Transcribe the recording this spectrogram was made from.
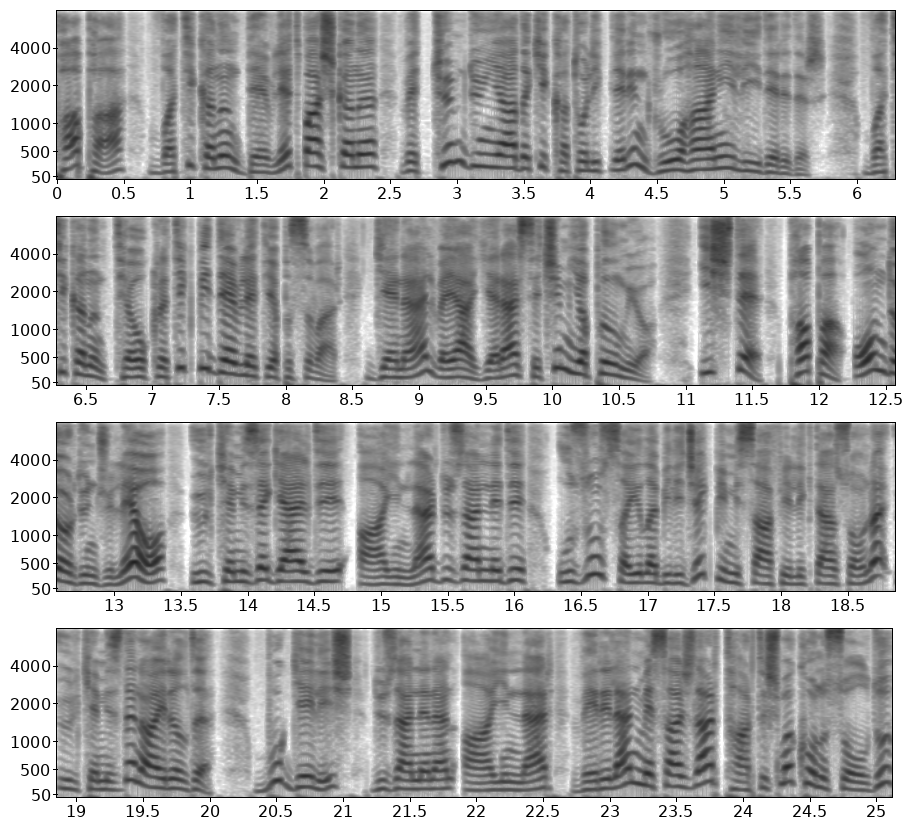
Papa, Vatikan'ın devlet başkanı ve tüm dünyadaki Katoliklerin ruhani lideridir. Vatikan'ın teokratik bir devlet yapısı var. Genel veya yerel seçim yapılmıyor. İşte Papa 14. Leo ülkemize geldi, ayinler düzenledi, uzun sayılabilecek bir misafirlikten sonra ülkemizden ayrıldı. Bu geliş, düzenlenen ayinler, verilen mesajlar tartışma konusu oldu,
